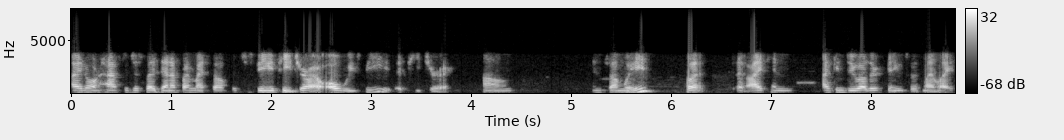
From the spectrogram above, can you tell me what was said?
I don't have to just identify myself as just being a teacher. I'll always be a teacher um, in some ways, but that I can I can do other things with my life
